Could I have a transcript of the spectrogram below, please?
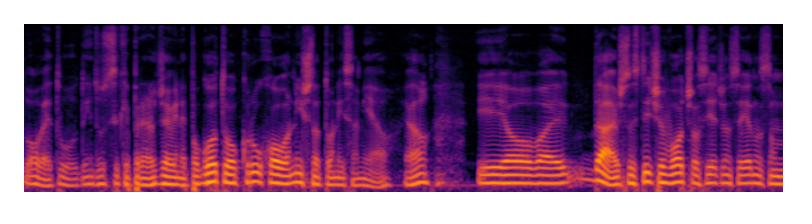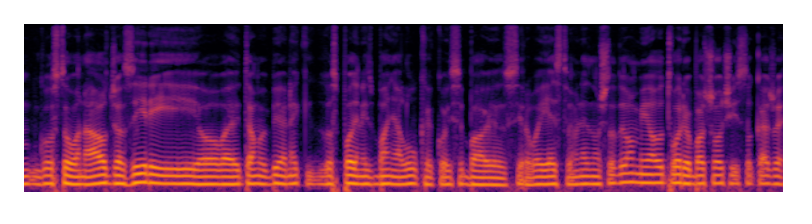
ove tu industrijske prerađevine, pogotovo kruh, ovo ništa to nisam jeo, jel? I ovaj, da, što se tiče voća, sjećam se, jedno sam gostovao na Al Jazeera i ovaj, tamo je bio neki gospodin iz Banja Luke koji se bavio sirovojestvom, ne znam što, on mi je otvorio baš oči isto, kaže,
